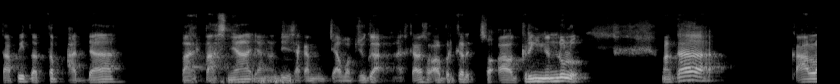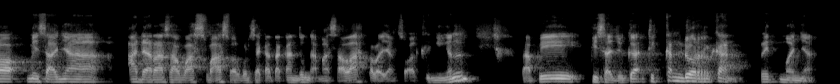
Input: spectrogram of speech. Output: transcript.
tapi tetap ada batasnya yang nanti saya akan jawab juga. Nah, sekarang soal berker, soal keringan dulu. Maka kalau misalnya ada rasa was-was, walaupun saya katakan itu nggak masalah kalau yang soal keringan, tapi bisa juga dikendorkan ritmenya.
